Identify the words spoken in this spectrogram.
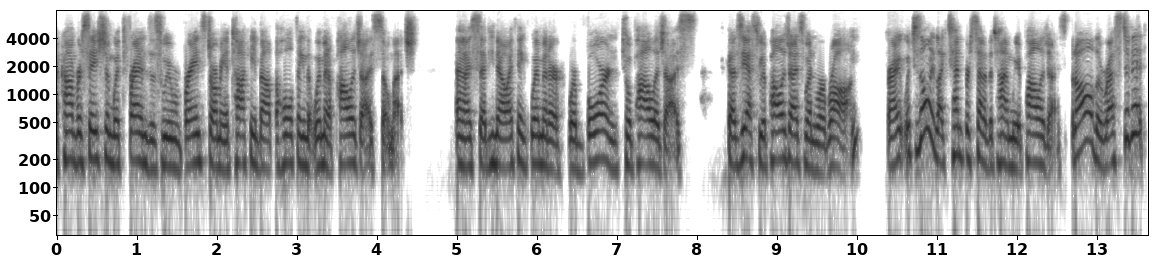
a conversation with friends as we were brainstorming and talking about the whole thing that women apologize so much. And I said, you know, I think women are we're born to apologize because yes, we apologize when we're wrong, right? Which is only like 10% of the time we apologize. But all the rest of it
